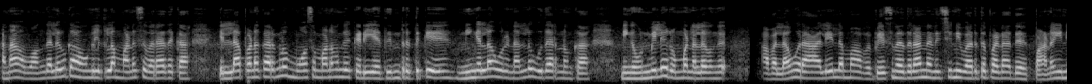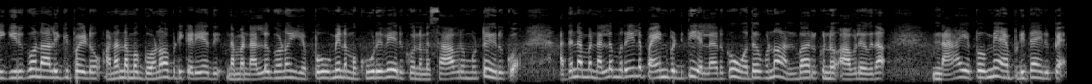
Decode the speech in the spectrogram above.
ஆனா உங்க அளவுக்கு அவங்களுக்கு எல்லாம் மனசு வராதுக்கா. எல்லா பணக்காரங்களும் மோசமானவங்க கிடையாதுன்றதுக்கு நீங்க எல்லாம் ஒரு நல்ல உதாரணம்க்கா. நீங்க உண்மையிலே ரொம்ப நல்லவங்க. அவெல்லாம் ஒரு ஆளே இல்லம்மா. அவ பேசுனதெல்லாம் நினைச்சு நீ வருத்தப்படாத. பணம் இன்னைக்கு இருக்கும் நாளைக்கு போயிடும். ஆனா நம்ம குணம் அப்படி கிடையாது. நம்ம நல்ல குணம் எப்பவுமே நம்ம கூடவே இருக்கும். நம்ம சாவர மட்டும் இருக்கும். அதை நம்ம நல்ல முறையில் பயன்படுத்தி எல்லாருக்கும் உதவணும் அன்பா இருக்கணும். அவ்வளவுதான். நான் எப்பவுமே அப்படிதான் இருப்பேன்.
